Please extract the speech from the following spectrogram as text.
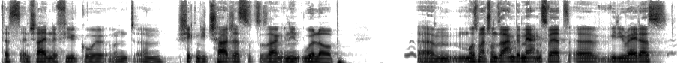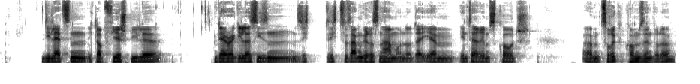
das entscheidende Field Goal und ähm, schicken die Chargers sozusagen in den Urlaub. Ähm, muss man schon sagen, bemerkenswert, äh, wie die Raiders die letzten, ich glaube, vier Spiele der Regular Season sich, sich zusammengerissen haben und unter ihrem Interimscoach ähm, zurückgekommen sind, oder?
